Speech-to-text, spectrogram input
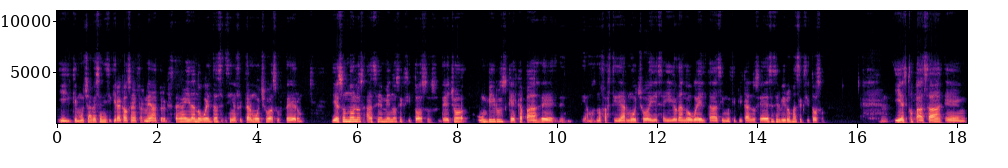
y que muchas veces ni siquiera causan enfermedad, pero que están ahí dando vueltas sin afectar mucho a su hospedero. Y eso no los hace menos exitosos. De hecho, un virus que es capaz de, digamos, no fastidiar mucho y de seguir dando vueltas y multiplicándose, ese es el virus más exitoso. Mm. Y esto pasa en,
